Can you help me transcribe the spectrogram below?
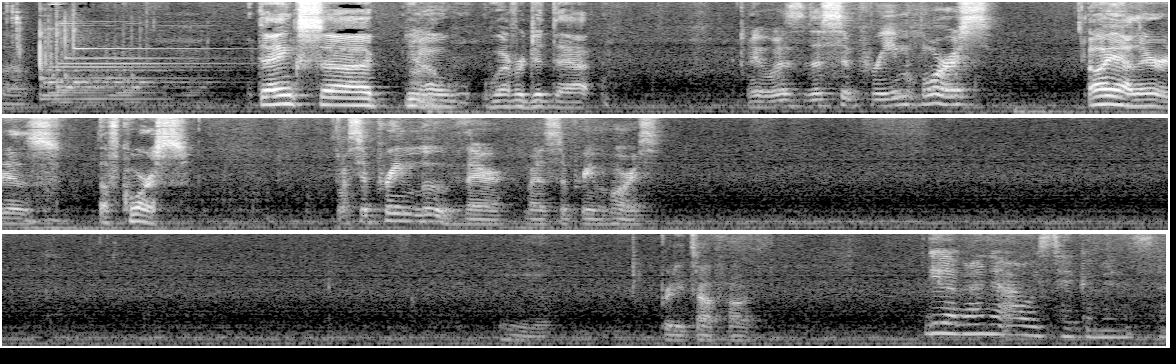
though. Thanks, uh, you know, whoever did that. It was the supreme horse. Oh yeah, there it is. Of course. A supreme move there by the supreme horse. Hmm. Pretty tough, huh? Yeah, but I know I always take a minute, so.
